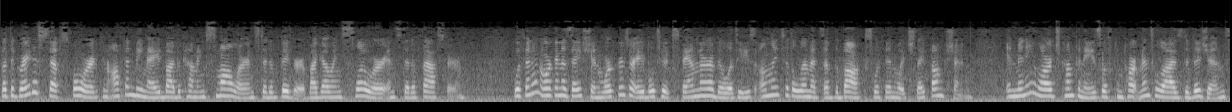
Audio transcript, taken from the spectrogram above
But the greatest steps forward can often be made by becoming smaller instead of bigger, by going slower instead of faster. Within an organization, workers are able to expand their abilities only to the limits of the box within which they function. In many large companies with compartmentalized divisions,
